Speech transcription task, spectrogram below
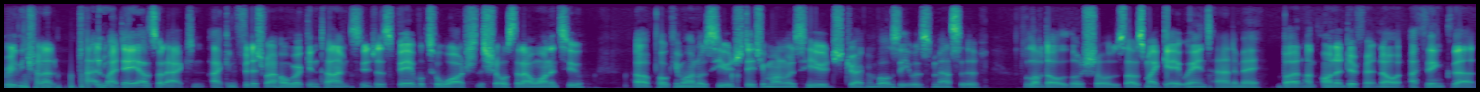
really trying to plan my day out so that I can I can finish my homework in time to just be able to watch the shows that I wanted to. Uh, Pokemon was huge, Digimon was huge, Dragon Ball Z was massive. Loved all of those shows. That was my gateway into anime. But on, on a different note, I think that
